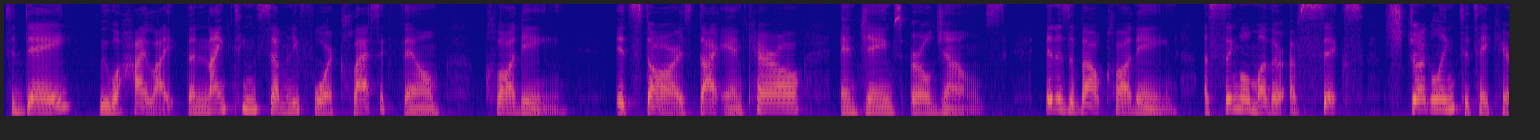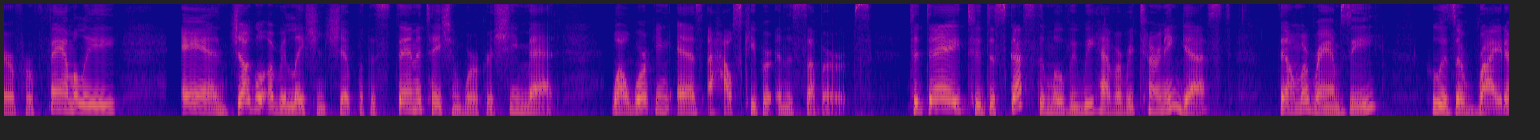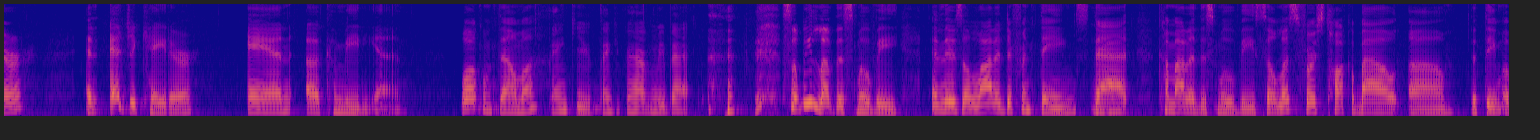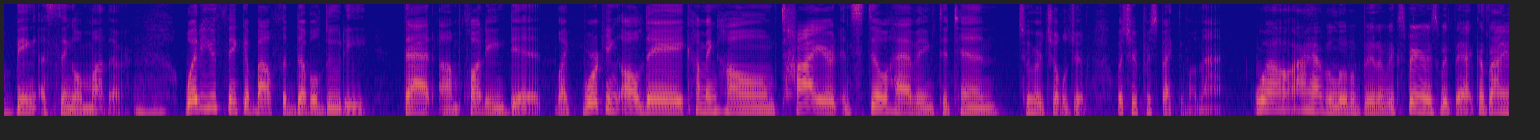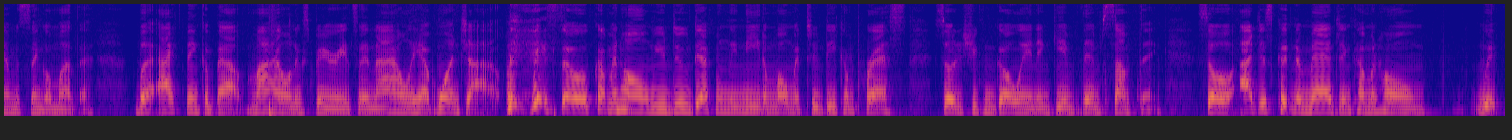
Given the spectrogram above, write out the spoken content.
Today, we will highlight the 1974 classic film Claudine. It stars Diahann Carroll and James Earl Jones. It is about Claudine, a single mother of six, struggling to take care of her family and juggle a relationship with a sanitation worker she met while working as a housekeeper in the suburbs. Today, to discuss the movie, we have a returning guest, Thelma Ramsey, who is a writer, an educator, and a comedian. Welcome, Thelma. Thank you. Thank you for having me back. so, we love this movie, and there's a lot of different themes mm-hmm. that mm-hmm. come out of this movie. So, let's first talk about um, the theme of being a single mother. Mm-hmm. What do you think about the double duty? That um, Claudine did, like working all day, coming home tired, and still having to tend to her children. What's your perspective on that? Well, I have a little bit of experience with that because I am a single mother. But I think about my own experience, and I only have one child. so coming home, you do definitely need a moment to decompress so that you can go in and give them something. So I just couldn't imagine coming home with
